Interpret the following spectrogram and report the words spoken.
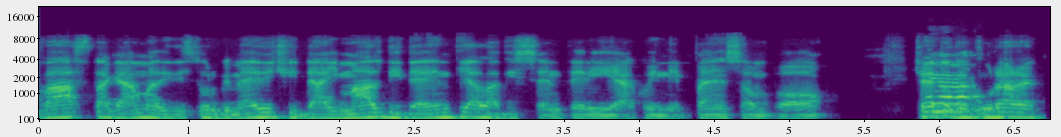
vasta gamma di disturbi medici dai mal di denti alla dissenteria, quindi pensa un po'. Certo allora, che curare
